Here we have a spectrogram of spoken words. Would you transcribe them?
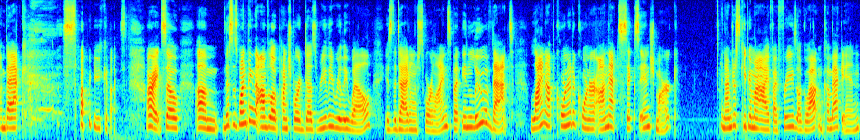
I'm back. Sorry, you guys. All right, so um, this is one thing the envelope punch board does really, really well is the diagonal score lines. But in lieu of that, line up corner to corner on that six inch mark. And I'm just keeping my eye. If I freeze, I'll go out and come back in.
